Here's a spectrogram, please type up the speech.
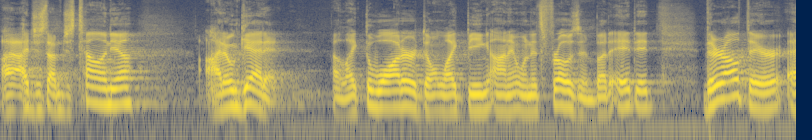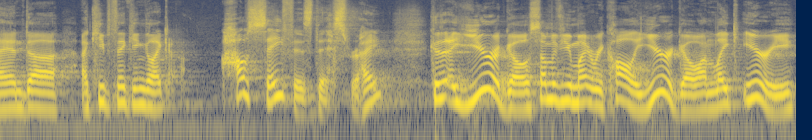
I, I just, I'm just telling you, I don't get it. I like the water, don't like being on it when it's frozen, but it, it they're out there, and uh, I keep thinking, like, how safe is this, right? Because a year ago, some of you might recall, a year ago on Lake Erie,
